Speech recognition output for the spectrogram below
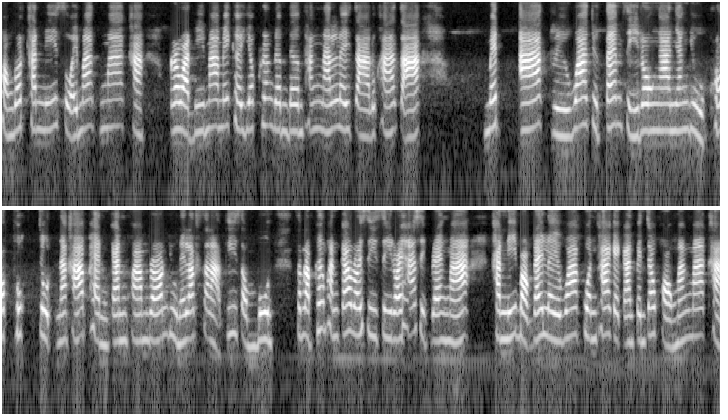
ของรถคันนี้สวยมากๆค่ะ ประวัติดีมากไม่เคยยกเครื่องเดิมๆทั้งนั้นเลยจ้าลูกค้าจ๋าเม็ดอาร์คหรือว่าจุดแต้มสีโรงงานยังอยู่ครบทุกจุดนะคะ แผ่นกันความร้อนอยู่ในลักษณะที่สมบูรณ์สำหรับเครื่อง1,900ซีซี150แรงม้า คันนี้บอกได้เลยว่าควรค่าแก่การเป็นเจ้าของมาก ๆ ค่ะ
